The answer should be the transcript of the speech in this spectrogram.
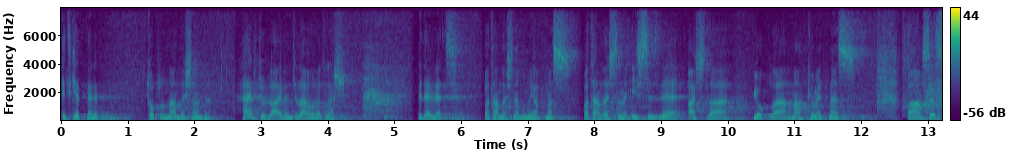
etiketlenip toplumdan dışlandı. Her türlü ayrımcılığa uğradılar. Bir devlet vatandaşına bunu yapmaz. Vatandaşını işsizliğe, açlığa, yokluğa mahkum etmez. Bağımsız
